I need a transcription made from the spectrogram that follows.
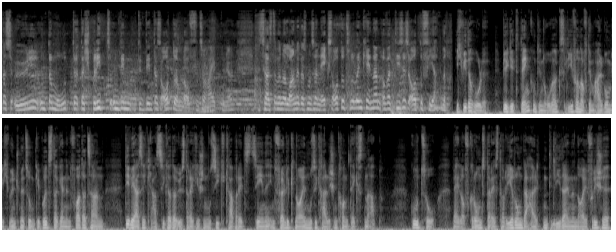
das Öl und der Motor, der Sprit, um den den, das Auto am Laufen zu halten. Ja. Das heißt aber noch lange, dass wir uns ein nächstes Auto zulegen können, aber dieses Auto fährt noch. Ich wiederhole. Birgit Denk und die Novaks liefern auf dem Album Ich wünsche mir zum Geburtstag einen Vorderzahn diverse Klassiker der österreichischen Musikkabarettszene in völlig neuen musikalischen Kontexten ab. Gut so, weil aufgrund der Restaurierung erhalten die Lieder eine neue Frische,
